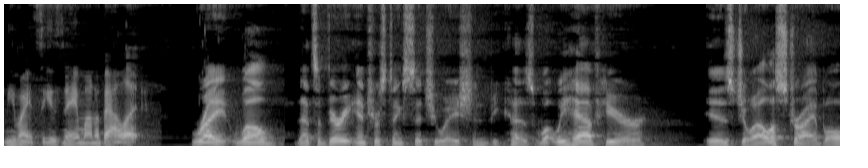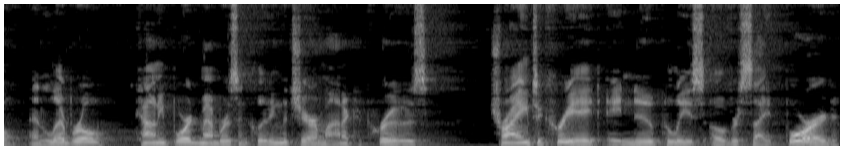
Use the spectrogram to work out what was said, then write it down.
you might see his name on a ballot. Right. Well, that's a very interesting situation because what we have here is Joella Striebel and liberal county board members, including the chair, Monica Kruse, trying to create a new police oversight board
